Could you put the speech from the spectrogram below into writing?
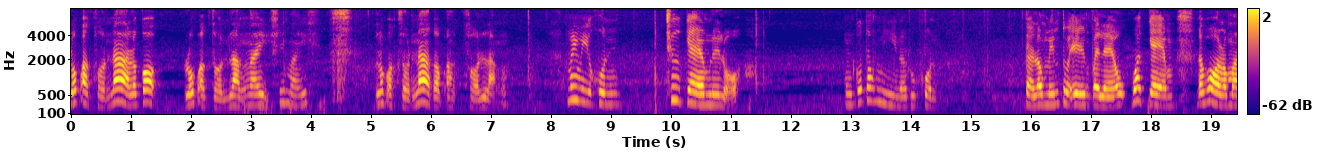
ลบอักษรหน้าแล้วก็ ลบอักษรหลังไงใช่ไหม ลบอักษรหน้ากับอักษรหลัง ไม่มีคนชื่อแกมเลยเหรอ มันก็ต้องมีนะทุกคน แต่เราเม้นตัวเองไปแล้วว่าแกม แล้วพอเรามา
